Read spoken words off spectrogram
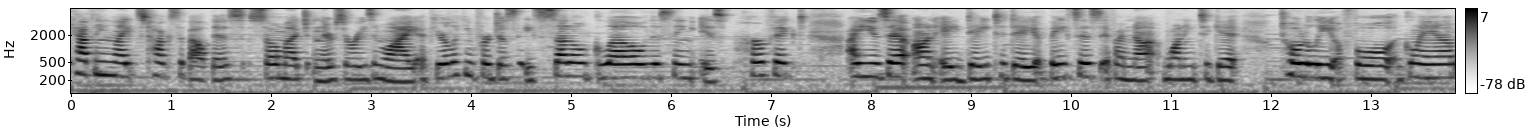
Kathleen Lights talks about this so much and there's a reason why. If you're looking for just a subtle glow, this thing is perfect. I use it on a day-to-day -day basis if I'm not wanting to get totally full glam.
